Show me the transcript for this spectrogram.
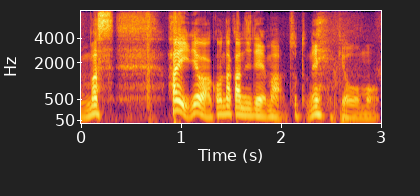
ます。はい。では、こんな感じで、まあ、ちょっとね、今日も、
